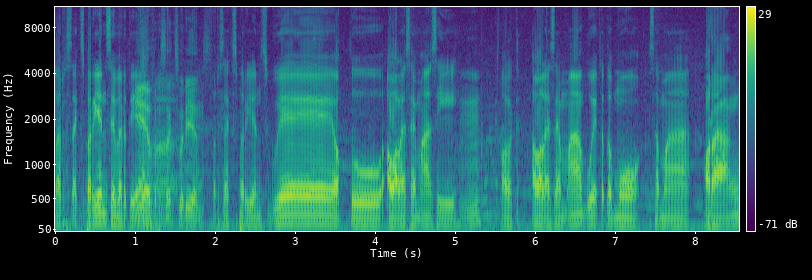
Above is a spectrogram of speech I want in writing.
first experience ya berarti Iya, ya. first experience. First experience gue waktu awal SMA sih. Hmm. Awal, awal SMA gue ketemu sama orang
